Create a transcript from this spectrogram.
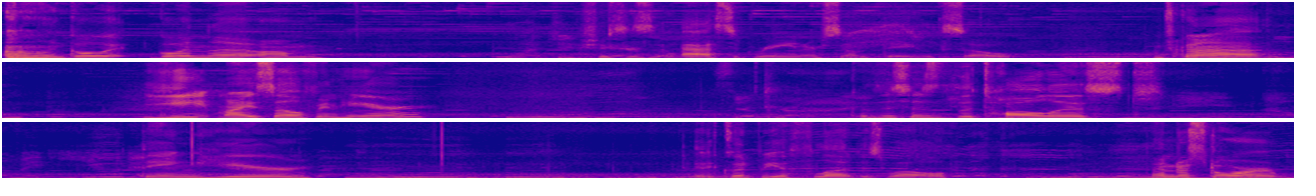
go, go in the, um... This is acid rain or something, so... I'm just gonna yeet myself in here. Because this is the tallest thing here. It could be a flood as well. Thunderstorm.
